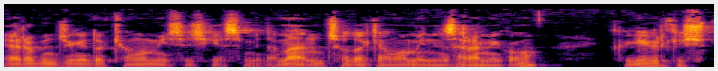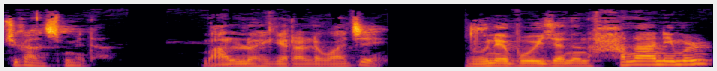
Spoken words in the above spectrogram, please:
여러분 중에도 경험이 있으시겠습니다만 저도 경험이 있는 사람이고 그게 그렇게 쉽지가 않습니다. 말로 해결하려고 하지 눈에 보이지 않는 하나님을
